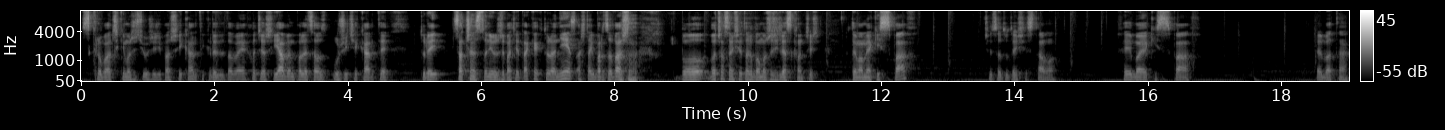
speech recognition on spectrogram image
skrobaczki, możecie użyć waszej karty kredytowej, chociaż ja bym polecał użycie karty, której za często nie używacie. Taka, która nie jest aż tak bardzo ważna, bo, bo czasem się to chyba może źle skończyć. Tutaj mamy jakiś spaw. Czy co tutaj się stało? Chyba jakiś spaw. Chyba tak.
